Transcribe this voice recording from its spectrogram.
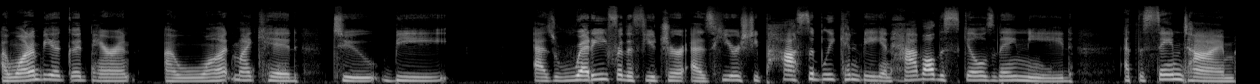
I want to be a good parent. I want my kid to be as ready for the future as he or she possibly can be and have all the skills they need. At the same time,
